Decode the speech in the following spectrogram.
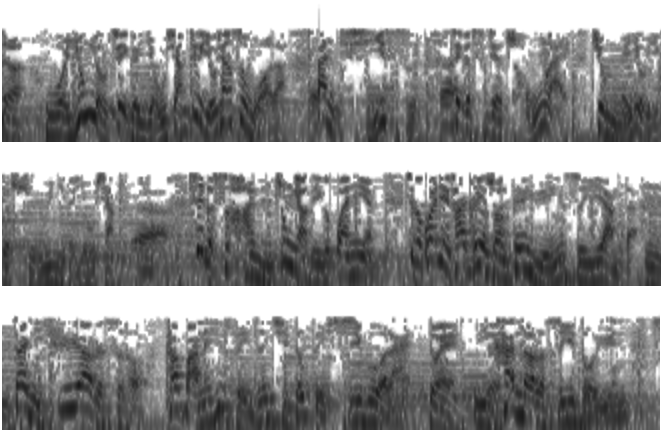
得我拥有这个邮箱，这个邮箱是我的，但其实这个世界从来就没有一个属于你的邮箱，呃，这个是很重要的一个观念，这个观念它可以说跟云是一样的。嗯。在你需要的时候，它把那些水蒸气都给吸过来。对。你看到的是一朵云，实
